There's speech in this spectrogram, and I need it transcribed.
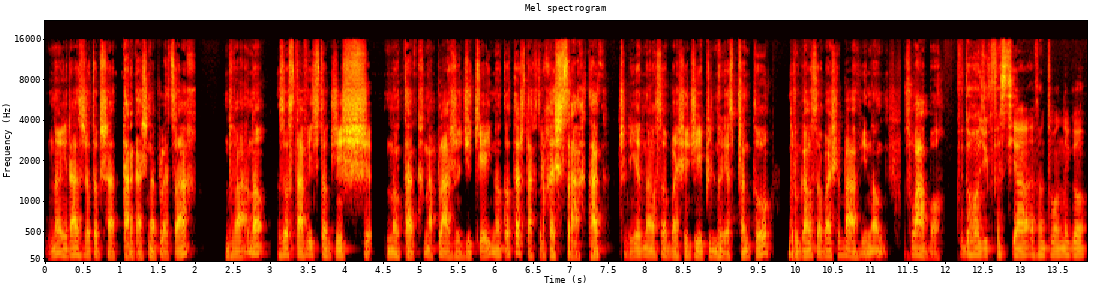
No i raz, że to trzeba targać na plecach, Dwa, no zostawić to gdzieś, no tak na plaży dzikiej, no to też tak trochę strach, tak? Czyli jedna osoba siedzi i pilnuje sprzętu, druga osoba się bawi, no słabo. Dochodzi kwestia ewentualnego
